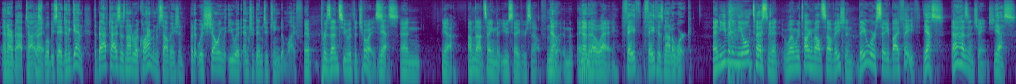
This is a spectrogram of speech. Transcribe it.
and are baptized Right. will be saved. And again, the baptized is not a requirement of salvation, but it was showing that you had entered into kingdom life. it presents you with a choice Yes. and yeah i'm not saying that you save yourself No. in, in No, no. no way Faith faith is not a work. and even in the old testament when we're talking about salvation they were saved by faith Yes. that hasn't changed Yes.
